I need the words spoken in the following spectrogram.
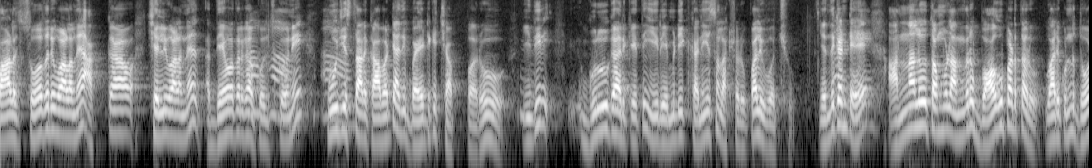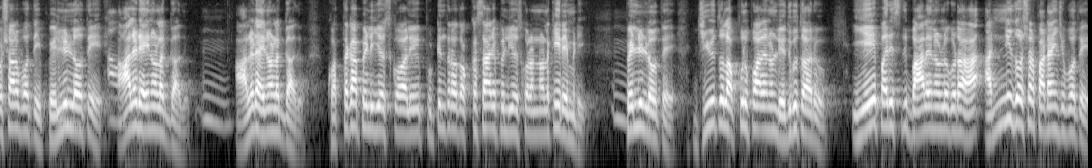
వాళ్ళ సోదరి వాళ్ళనే అక్క చెల్లి వాళ్ళనే దేవతలుగా కొలుచుకొని పూజిస్తారు కాబట్టి అది బయటికి చెప్పరు. ఇది గురువు గారికి అయితే ఈ రెమెడీకి కనీసం లక్ష రూపాయలు ఇవ్వచ్చు. ఎందుకంటే అన్నలు తమ్ముళ్ళు అందరూ బాగుపడతారు. వారికి ఉన్న దోషాలు పోతాయి పెళ్ళిళ్ళు అవుతాయి. ఆల్రెడీ అయిన వాళ్ళకి కాదు. ఆల్రెడీ అయిన వాళ్ళకి కాదు. కొత్తగా పెళ్ళి చేసుకోవాలి పుట్టిన తర్వాత ఒక్కసారి పెళ్ళి చేసుకోవాలన్న వాళ్ళకి రెమెడీ పెళ్ళిళ్ళు అవుతాయి జీవితంలో అప్పులు పాలైన వాళ్ళు ఎదుగుతారు. ఏ పరిస్థితి బాలైనలో వాళ్ళు కూడా అన్ని దోషాలు పటాయించిపోతాయి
